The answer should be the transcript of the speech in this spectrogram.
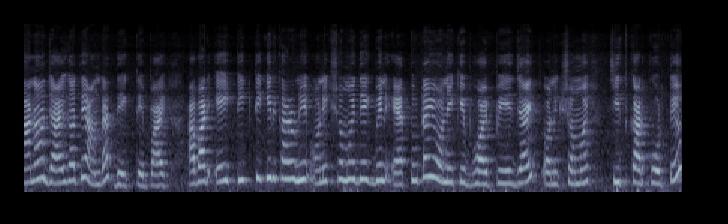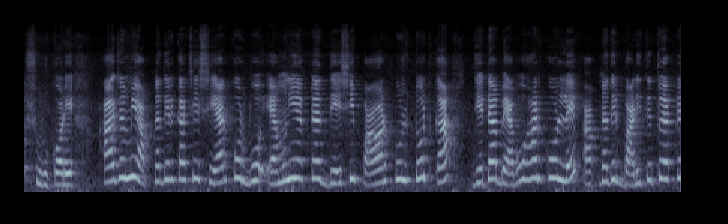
নানা জায়গাতে আমরা দেখতে পাই। আবার এই টিকটিকির কারণে অনেক সময় দেখবেন এতটাই অনেকে ভয় পেয়ে যায়, অনেক সময় চিৎকার করতেও শুরু করে। আজ আমি আপনাদের কাছে শেয়ার করব এমনই একটা দেশি পাওয়ারফুল টোটকা যেটা ব্যবহার করলে আপনাদের বাড়িতে তো একটা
